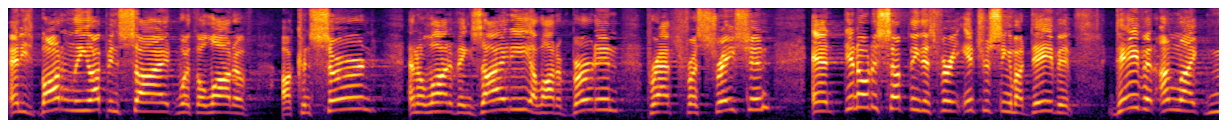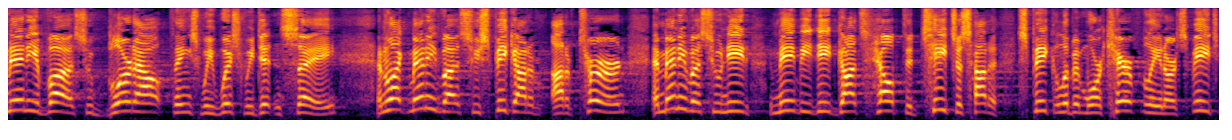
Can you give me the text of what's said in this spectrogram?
And he's bottling up inside with a lot of uh, concern and a lot of anxiety, a lot of burden, perhaps frustration. And you notice something that's very interesting about David. David, unlike many of us who blurt out things we wish we didn't say, and like many of us who speak out of, out of turn, and many of us who need maybe need God's help to teach us how to speak a little bit more carefully in our speech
